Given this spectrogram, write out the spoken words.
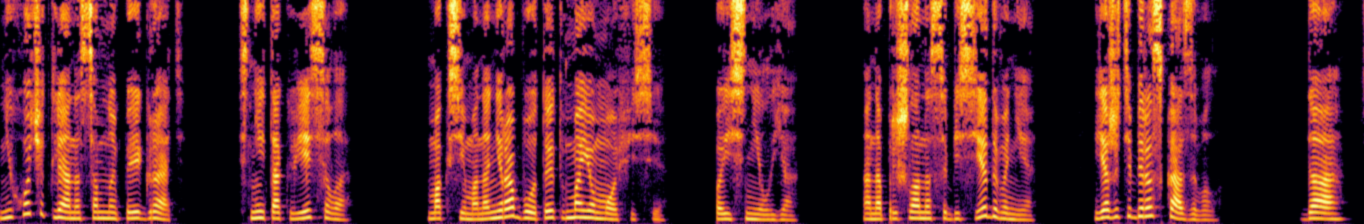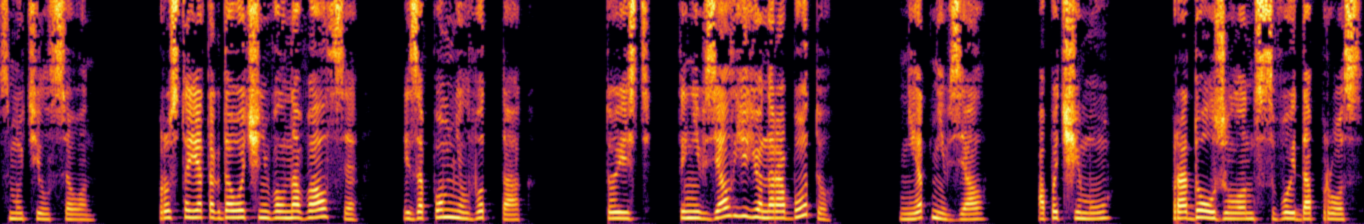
не хочет ли она со мной поиграть. С ней так весело. Максим, она не работает в моем офисе, пояснил я. Она пришла на собеседование. Я же тебе рассказывал. Да, смутился он. Просто я тогда очень волновался и запомнил вот так. То есть ты не взял ее на работу? Нет, не взял. А почему? Продолжил он свой допрос.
